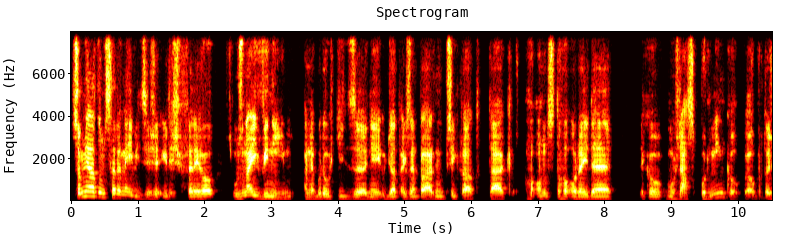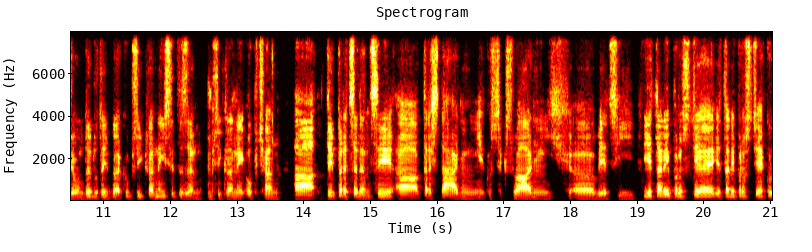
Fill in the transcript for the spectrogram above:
Co mě na tom sere nejvíc, je, že i když Ferryho uznají vinným a nebudou chtít z něj udělat exemplární příklad, tak on z toho odejde jako možná s podmínkou, jo? protože on to doteď byl jako příkladný citizen, příkladný občan a ty precedenci a trestání jako sexuálních uh, věcí je tady prostě, je tady prostě jako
